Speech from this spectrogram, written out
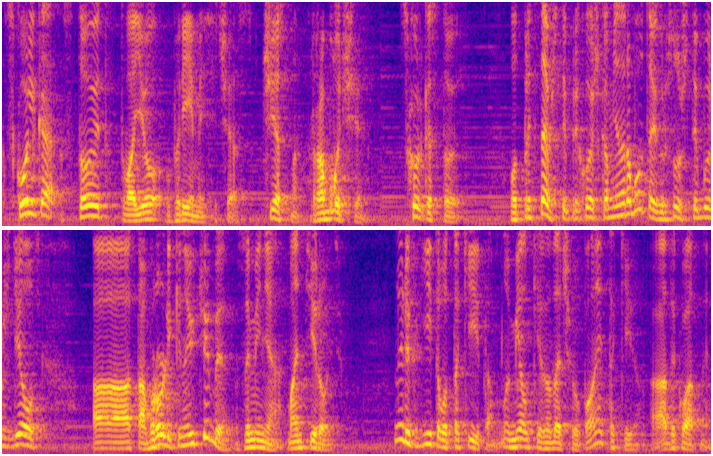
Сколько стоит твое время сейчас? Честно, рабочее. Сколько стоит? Вот представь, что ты приходишь ко мне на работу, я говорю, слушай, ты будешь делать а, там ролики на YouTube за меня, монтировать. Ну или какие-то вот такие там, ну мелкие задачи выполнять, такие адекватные.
